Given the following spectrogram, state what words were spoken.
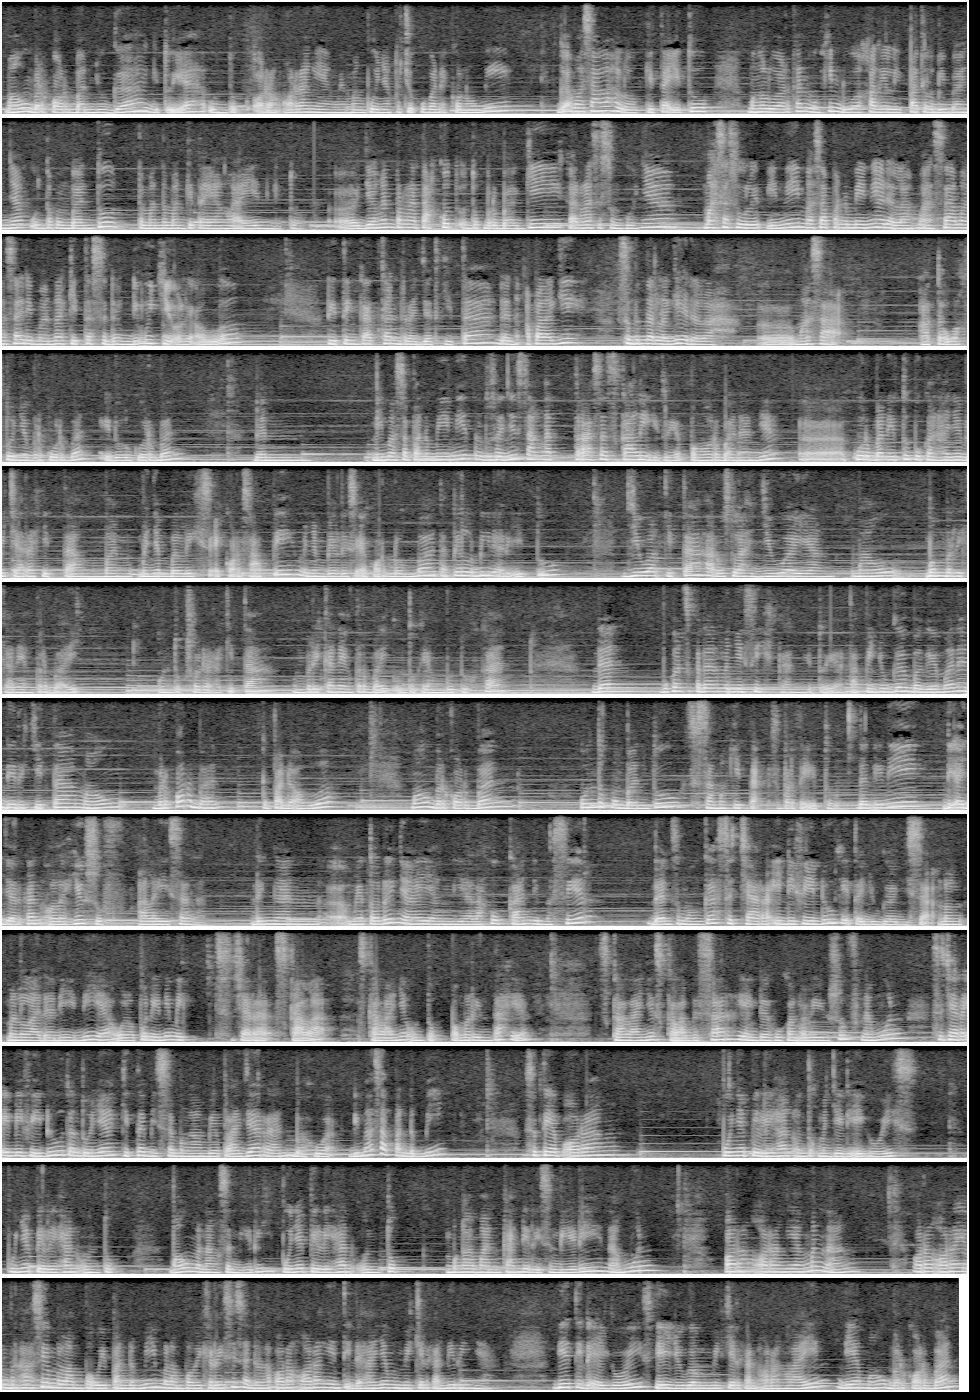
mau berkorban juga gitu ya untuk orang-orang yang memang punya kecukupan ekonomi Gak masalah loh kita itu mengeluarkan mungkin dua kali lipat lebih banyak untuk membantu teman-teman kita yang lain gitu. E, jangan pernah takut untuk berbagi karena sesungguhnya masa sulit ini, masa pandemi ini adalah masa-masa di mana kita sedang diuji oleh Allah, ditingkatkan derajat kita dan apalagi sebentar lagi adalah e, masa atau waktunya berkurban, idul kurban dan di masa pandemi ini tentu saja sangat terasa sekali gitu ya pengorbanannya. Uh, kurban itu bukan hanya bicara kita menyembelih seekor sapi, menyembelih seekor domba, tapi lebih dari itu jiwa kita haruslah jiwa yang mau memberikan yang terbaik untuk saudara kita, memberikan yang terbaik untuk yang membutuhkan dan bukan sekedar menyisihkan gitu ya, tapi juga bagaimana diri kita mau berkorban kepada Allah mau berkorban untuk membantu sesama kita seperti itu. Dan ini diajarkan oleh Yusuf alaihissalam dengan e, metodenya yang dia lakukan di Mesir dan semoga secara individu kita juga bisa meneladani ini ya walaupun ini secara skala skalanya untuk pemerintah ya skalanya skala besar yang dilakukan oleh Yusuf namun secara individu tentunya kita bisa mengambil pelajaran bahwa di masa pandemi setiap orang punya pilihan untuk menjadi egois, punya pilihan untuk mau menang sendiri, punya pilihan untuk mengamankan diri sendiri, namun orang-orang yang menang, orang-orang yang berhasil melampaui pandemi, melampaui krisis adalah orang-orang yang tidak hanya memikirkan dirinya. Dia tidak egois, dia juga memikirkan orang lain, dia mau berkorban,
